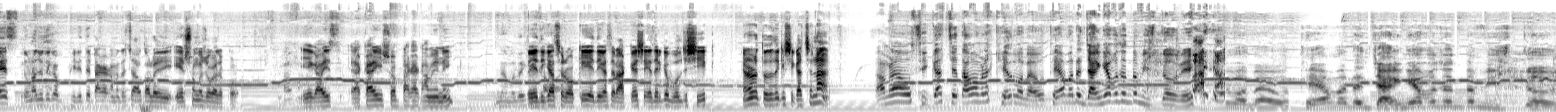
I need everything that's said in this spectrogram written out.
গাইস তোমরা যদি কেউ ফ্রিতে টাকা কামাতে চাও তাহলে এর সঙ্গে যোগাযোগ করো এ গাইস একাই সব টাকা কামিয়ে নেই আমাদের তো এদিকে আছে রকি এদিকে আছে রাকেশ এদেরকে বলছে শিখ কেন রে তোদের থেকে শেখাচ্ছে না আমরা ও শিখাচ্ছে তাও আমরা খেলবো না ওতে আমাদের জাঙ্গিয়া পর্যন্ত মিশতে হবে আমাদের জায়গা পর্যন্ত মিশতে হবে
